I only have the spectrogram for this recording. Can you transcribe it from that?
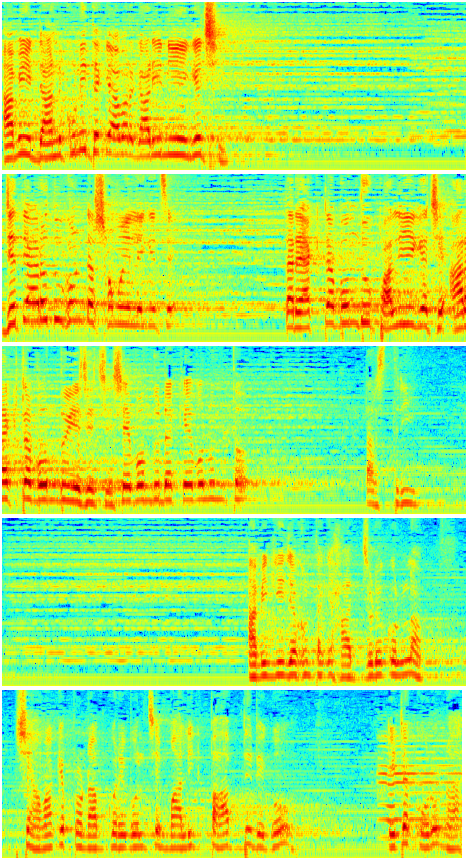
আমি ডানকুনি থেকে আবার গাড়ি নিয়ে গেছি। যেতে আরও দু ঘণ্টা সময় লেগেছে। তার একটা বন্ধু পালিয়ে গেছে আর একটা বন্ধু এসেছে। সে বন্ধুটা কে বলুন তো? তার স্ত্রী। আমি গিয়ে যখন তাকে হাত জোড়ে করলাম, সে আমাকে প্রণাম করে বলছে, মালিক পাপ দেবে গো। এটা করো না।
